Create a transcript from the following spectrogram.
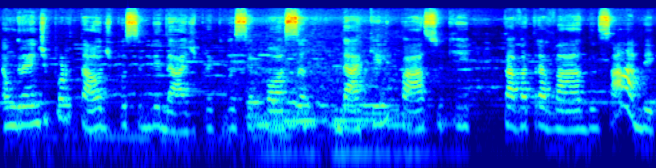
é um grande portal de possibilidade para que você possa dar aquele passo que estava travado, sabe?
